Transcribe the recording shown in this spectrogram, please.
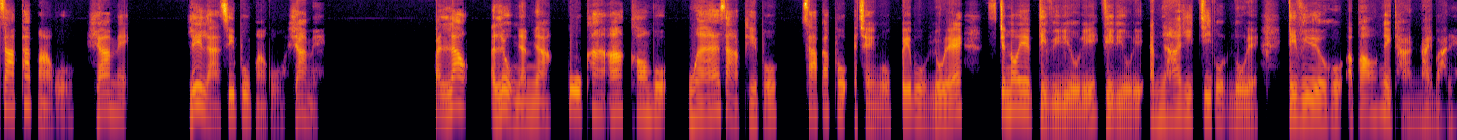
စာဖတ်မှာကိုရမယ်လေ့လာစိပူမှာကိုရမယ် ဘလောက်အလုတ်များများကိုခံအားကောင်းဖို့ဝမ်းစာဖြစ်ဖို့စာဖတ်ဖို့အချိန်ကိုပေးဖို့လိုတယ်ကျွန်တော်ရဲ့ဒီဗီဒီယိုတွေဗီဒီယိုတွေအများကြီးကြည့်ဖို့လိုတယ်ဒီဗီဒီယိုကိုအပေါင်းနှိပ်ထားနိုင်ပါတယ်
